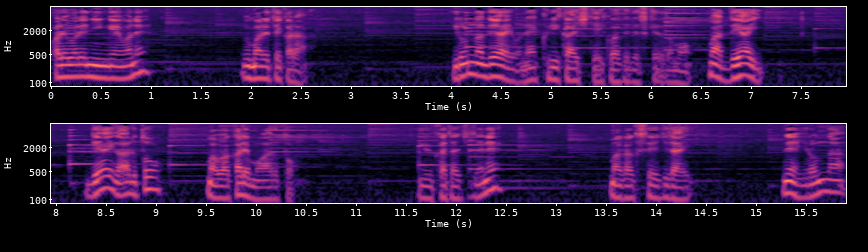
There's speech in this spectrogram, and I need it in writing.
我々人間はね生まれてからいろんな出会いをね繰り返していくわけですけれどもまあ出会い。出会いがあると、まあ、別れもあるという形でね、まあ、学生時代ねいろんな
